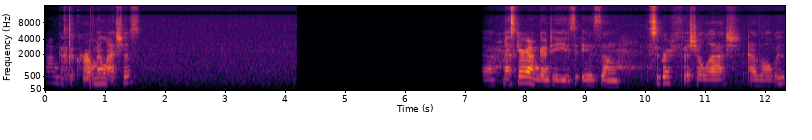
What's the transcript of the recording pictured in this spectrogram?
I'm going to curl my lashes. Mascara I'm going to use is um, Superficial Lash, as always.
